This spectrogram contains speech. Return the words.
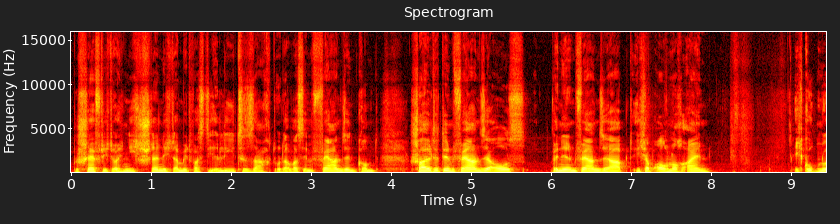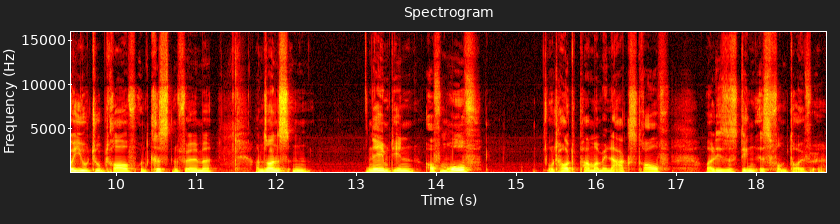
Beschäftigt euch nicht ständig damit, was die Elite sagt oder was im Fernsehen kommt. Schaltet den Fernseher aus, wenn ihr einen Fernseher habt. Ich habe auch noch einen. Ich gucke nur YouTube drauf und Christenfilme. Ansonsten nehmt ihn auf dem Hof und haut ein paar Mal mit einer Axt drauf, weil dieses Ding ist vom Teufel.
